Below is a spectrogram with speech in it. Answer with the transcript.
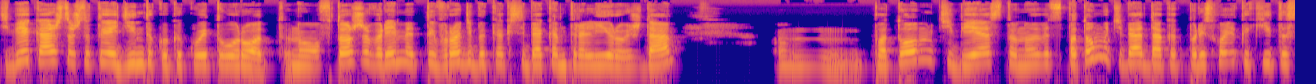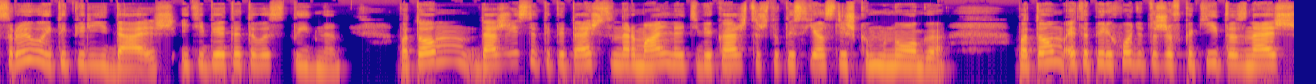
Тебе кажется, что ты один такой какой-то урод, но в то же время ты вроде бы как себя контролируешь, да? Потом тебе становится... Потом у тебя, да, как происходят какие-то срывы, и ты переедаешь, и тебе от этого стыдно. Потом, даже если ты питаешься нормально, тебе кажется, что ты съел слишком много. Потом это переходит уже в какие-то, знаешь,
